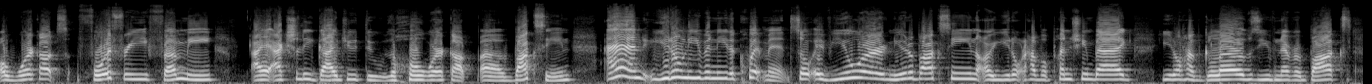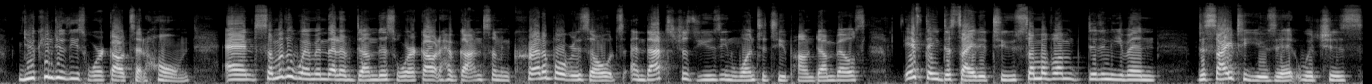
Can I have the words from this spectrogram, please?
a workouts for free from me I actually guide you through the whole workout of boxing, and you don't even need equipment. So if you are new to boxing or you don't have a punching bag, you don't have gloves, you've never boxed, you can do these workouts at home. And some of the women that have done this workout have gotten some incredible results, and that's just using one to two pound dumbbells if they decided to. Some of them didn't even decide to use it, which is,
